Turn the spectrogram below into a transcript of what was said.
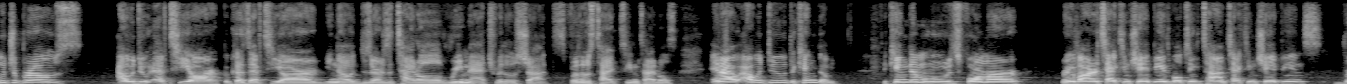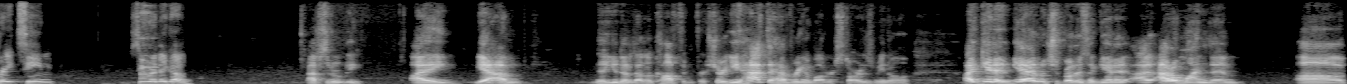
Lucha Bros, I would do FTR because FTR, you know, deserves a title rematch for those shots, for those tag team titles. And I, I would do the Kingdom. The Kingdom, who's former Ring of Honor tag team champions, multi time tag team champions. Great team. See where they go. Absolutely. I, yeah, I'm, you know, the coffin for sure. You have to have Ring of Honor stars, you know. I get it. Yeah, Lucha Brothers, I get it. I, I don't mind them. Uh,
